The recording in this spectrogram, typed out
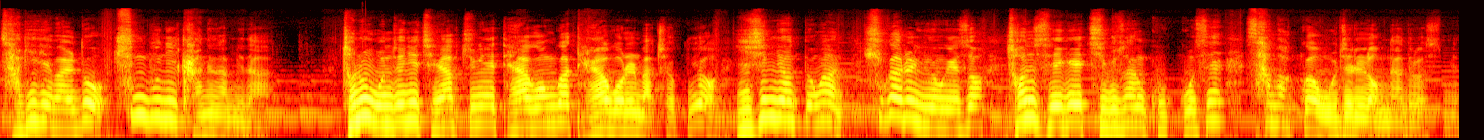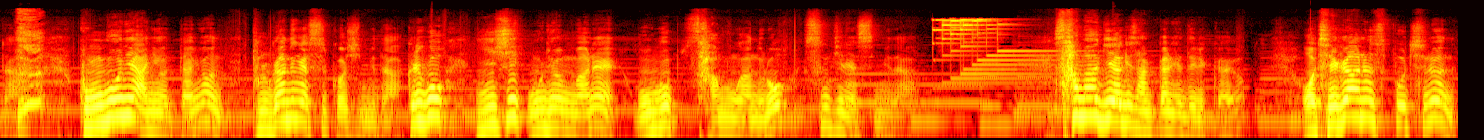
자기 개발도 충분히 가능합니다. 저는 온전히 재학 중에 대학원과 대학원을 마쳤고요. 20년 동안 휴가를 이용해서 전 세계 지구상 곳곳에 사막과 오제를 넘나들었습니다. 공무원이 아니었다면 불가능했을 것입니다. 그리고 25년 만에 5급 사무관으로 승진했습니다. 사막 이야기 잠깐 해드릴까요? 어, 제가 하는 스포츠는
